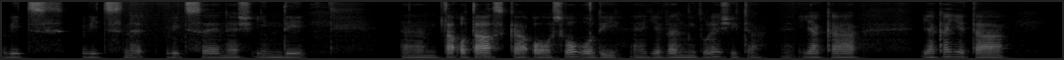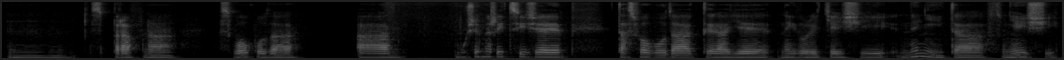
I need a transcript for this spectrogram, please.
víc, víc, více než jindy ehm, ta otázka o svobody eh, je velmi důležitá. Jaká, jaká je ta mm, správná svoboda a můžeme říci, že ta svoboda, která je nejdůležitější, není ta vnější.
